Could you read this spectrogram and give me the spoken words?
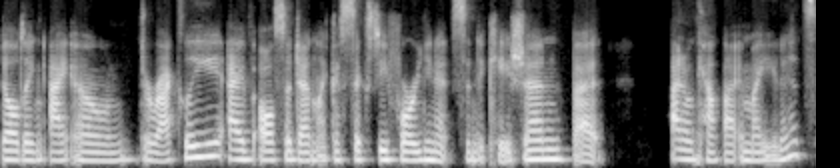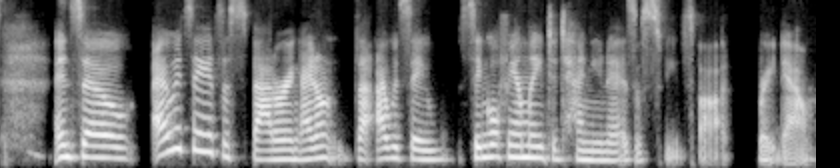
building I own directly. I've also done like a 64 unit syndication, but I don't count that in my units. And so I would say it's a spattering. I don't, I would say single family to 10 unit is a sweet spot right now.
